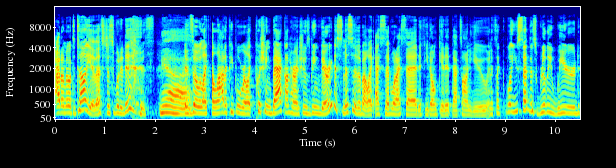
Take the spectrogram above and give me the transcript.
I, don't know what to tell you. That's just what it is. Yeah, And so, like, a lot of people were like pushing back on her, and she was being very dismissive about, like, I said what I said. If you don't get it, that's on you. And it's like, well, you said this really weird,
